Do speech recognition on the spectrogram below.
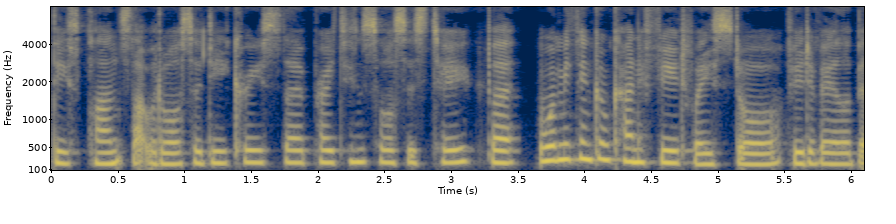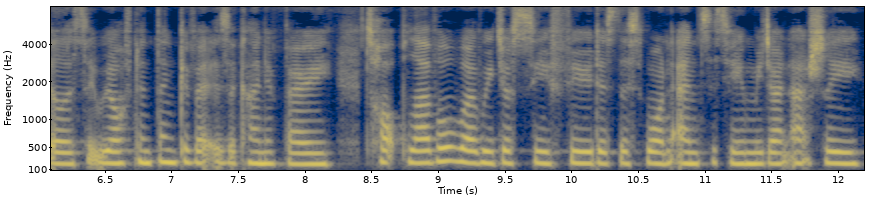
these plants that would also decrease their protein sources too. But when we think of kind of food waste or food availability, we often think of it as a kind of very top level where we just see food as this one entity and we don't actually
